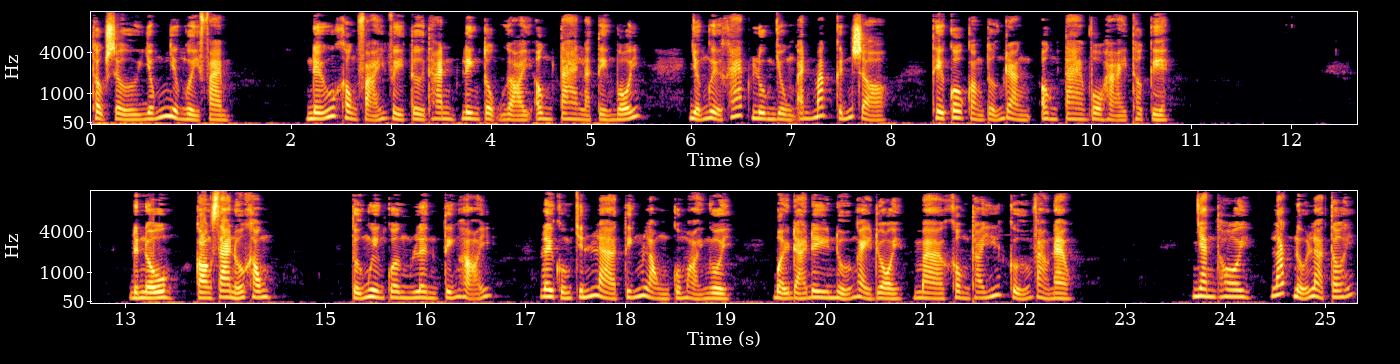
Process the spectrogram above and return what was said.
Thật sự giống như người phàm. Nếu không phải vì Từ Thanh liên tục gọi ông ta là tiền bối, những người khác luôn dùng ánh mắt kính sợ, thì cô còn tưởng rằng ông ta vô hại thật kìa. Đình U, còn xa nữa không? Tưởng Nguyên Quân lên tiếng hỏi. Đây cũng chính là tiếng lòng của mọi người, bởi đã đi nửa ngày rồi mà không thấy cửa vào nào. Nhanh thôi, lát nữa là tới.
